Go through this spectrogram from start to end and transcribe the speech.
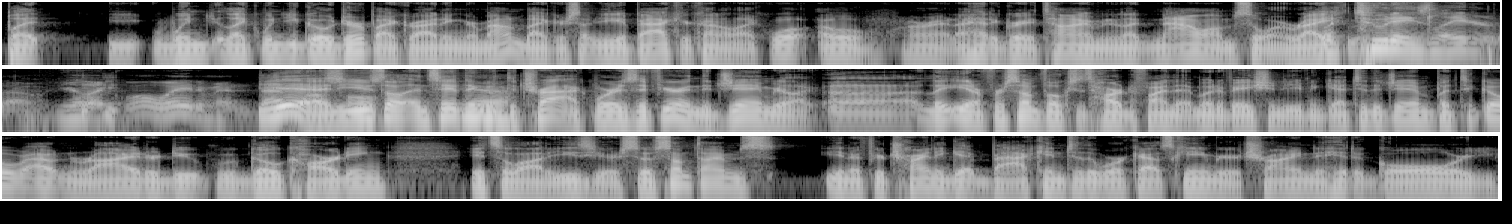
but when you like when you go dirt bike riding or mountain bike or something, you get back, you're kind of like, well, oh, all right, I had a great time, and like now I'm sore, right? like two days later though, you're like, whoa, wait a minute. that yeah, and you use all, and same thing Yeah. with the track. Whereas if you're in the gym, you're like, uh, like, you know, for some folks, it's hard to find that motivation to even get to the gym. But to go out and ride or do go karting, it's a lot easier. So sometimes, you know, if you're trying to get back into the workout scheme or you're trying to hit a goal or you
